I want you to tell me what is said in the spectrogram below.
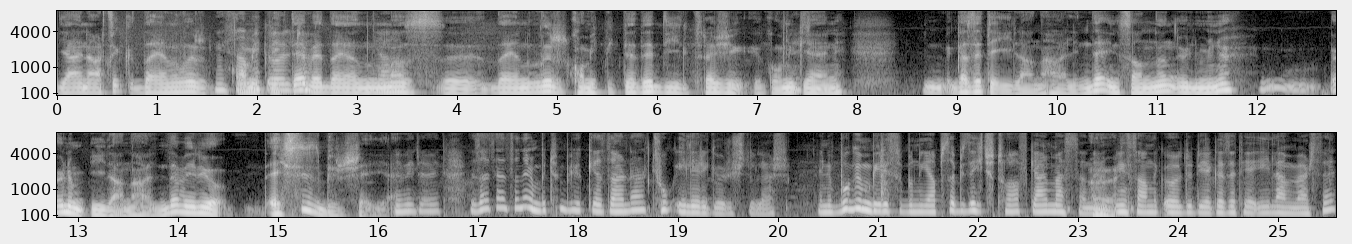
yani artık dayanılır İnsanlık komiklikte öldü. ve dayanılmaz ya. E, dayanılır komiklikte de değil trajik komik Kesin. yani gazete ilanı halinde insanlığın ölümünü ölüm ilanı halinde veriyor eşsiz bir şey yani. Evet evet. Zaten sanırım bütün büyük yazarlar çok ileri görüştüler. Yani bugün birisi bunu yapsa bize hiç tuhaf gelmez sanırım. Evet. İnsanlık öldü diye gazeteye ilan verse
